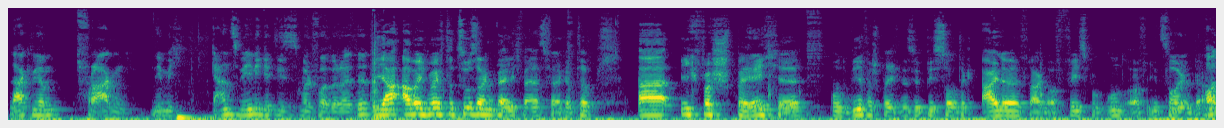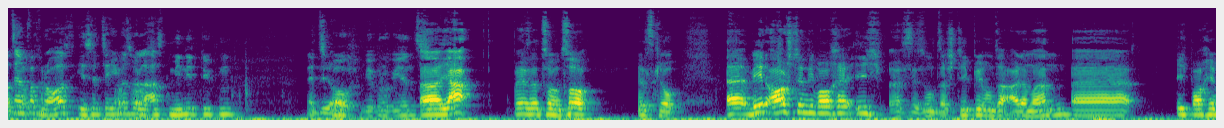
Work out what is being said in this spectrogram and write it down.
Lag, wir haben Fragen, nämlich ganz wenige dieses Mal vorbereitet. Ja, aber ich möchte dazu sagen, weil ich Weihnachtsfeier gehabt habe, äh, ich verspreche und wir versprechen, dass wir bis Sonntag alle Fragen auf Facebook und auf Instagram Voll. Haut's einfach raus, ihr seid ja immer so. Last-Minute-Typen. Let's Ja. go, wir probieren's. Äh, ja, Präsentation. So, jetzt go. Äh, wen aufstehen die Woche? Ich, das ist unser Stippi, unser alter Mann. Mhm. Äh, ich brauche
